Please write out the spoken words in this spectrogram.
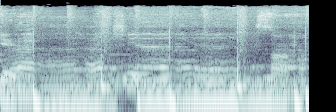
Yeah. Yes. Uh-huh.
